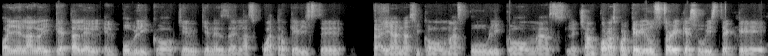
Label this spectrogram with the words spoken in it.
Oye, Lalo, ¿y qué tal el, público? ¿Quién, ¿Quiénes de las cuatro que viste traían así como más público, más le echaban porras? Porque vi un story que subiste que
